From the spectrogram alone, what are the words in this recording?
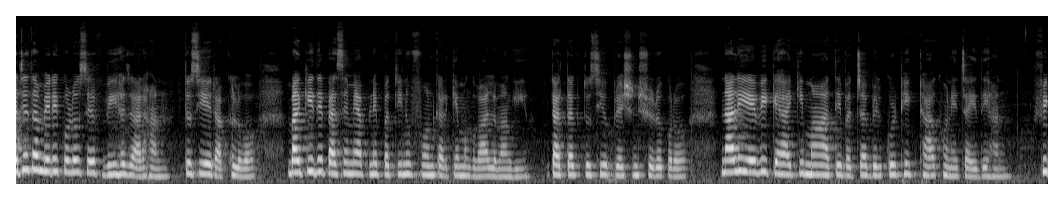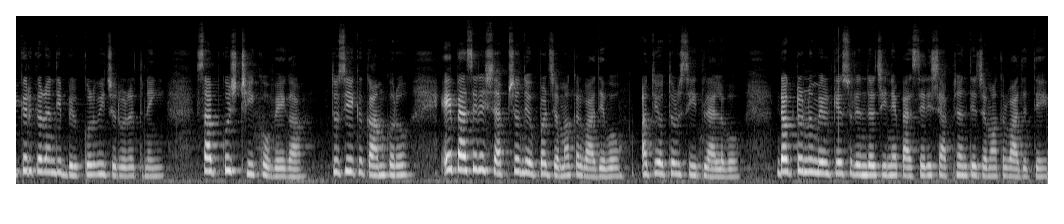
ਅਜੇ ਤਾਂ ਮੇਰੇ ਕੋਲੋਂ ਸਿਰਫ 20000 ਹਨ। ਤੁਸੀਂ ਇਹ ਰੱਖ ਲਵੋ। ਬਾਕੀ ਦੇ ਪੈਸੇ ਮੈਂ ਆਪਣੇ ਪਤੀ ਨੂੰ ਫੋਨ ਕਰਕੇ ਮੰਗਵਾ ਲਵਾਂਗੀ। ਤਦ ਤੱਕ ਤੁਸੀਂ ਆਪਰੇਸ਼ਨ ਸ਼ੁਰੂ ਕਰੋ। ਨਾਲ ਹੀ ਇਹ ਵੀ ਕਿਹਾ ਕਿ ਮਾਂ ਅਤੇ ਬੱਚਾ ਬਿਲਕੁਲ ਠੀਕ ਠਾਕ ਹੋਣੇ ਚਾਹੀਦੇ ਹਨ। ਫਿਕਰ ਕਰਨ ਦੀ ਬਿਲਕੁਲ ਵੀ ਜ਼ਰੂਰਤ ਨਹੀਂ। ਸਭ ਕੁਝ ਠੀਕ ਹੋਵੇਗਾ। ਤੁਸੀਂ ਇੱਕ ਕੰਮ ਕਰੋ, ਇਹ ਪੈਸੇ ਰਿਸੈਪਸ਼ਨ ਦੇ ਉੱਪਰ ਜਮ੍ਹਾਂ ਕਰਵਾ ਦੇਵੋ ਅਤੇ ਉੱਥੋਂ ਰਸੀਦ ਲੈ ਲਵੋ। ਡਾਕਟਰ ਨੂੰ ਮਿਲ ਕੇ ਸੁਰਿੰਦਰ ਜੀ ਨੇ ਪੈਸੇ ਰਿਸੈਪਸ਼ਨ ਤੇ ਜਮ੍ਹਾਂ ਕਰਵਾ ਦਿੱਤੇ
